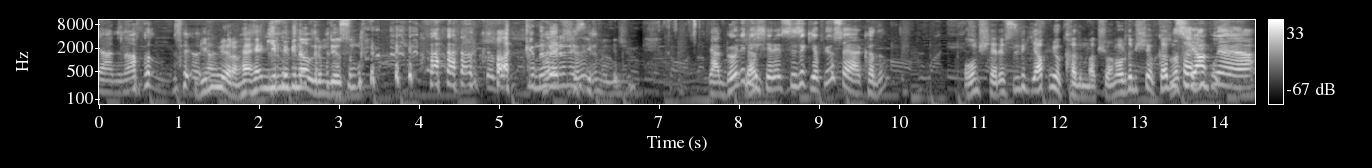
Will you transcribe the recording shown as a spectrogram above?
Yani ne yapalım? Yani Bilmiyorum. Ha, hem 20 bin alırım diyorsun. Hakkını veririz şöyle- 20 bin. Yani böyle Ya- bir şerefsizlik yapıyorsa eğer kadın Oğlum şerefsizlik yapmıyor kadın bak şu an. Orada bir şey yok. Kadın nasıl yapmıyor ya?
